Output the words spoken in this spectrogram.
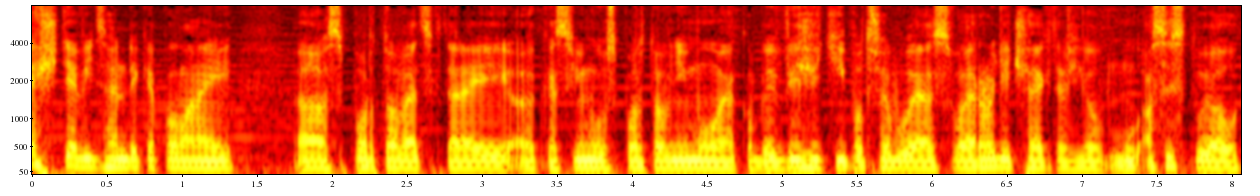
ještě víc handicapovaný uh, sportovec, který uh, ke svýmu sportovnímu jakoby vyžití potřebuje svoje rodiče, kteří ho mu asistujou,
